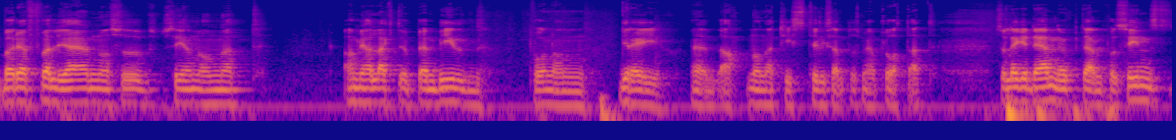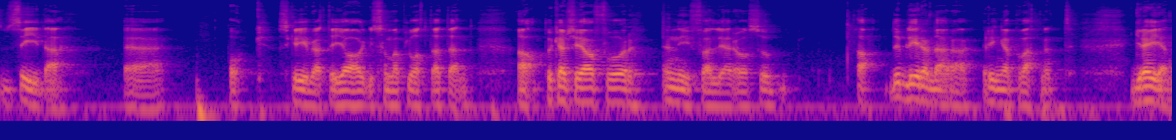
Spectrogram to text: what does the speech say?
börjar följa en och så ser någon att om jag har lagt upp en bild på någon grej, eh, ja, någon artist till exempel som jag har plåtat. Så lägger den upp den på sin sida eh, och skriver att det är jag som har plåtat den ja, då kanske jag får en ny följare och så, ja, det blir den där ringa på vattnet grejen.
